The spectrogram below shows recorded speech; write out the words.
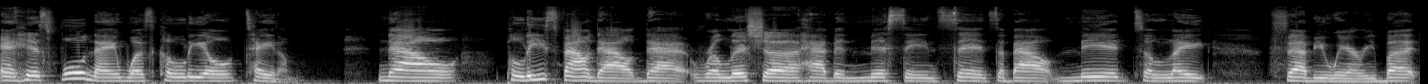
and his full name was Kahlil Tatum. Now, police found out that Relisha had been missing since about mid to late February, but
